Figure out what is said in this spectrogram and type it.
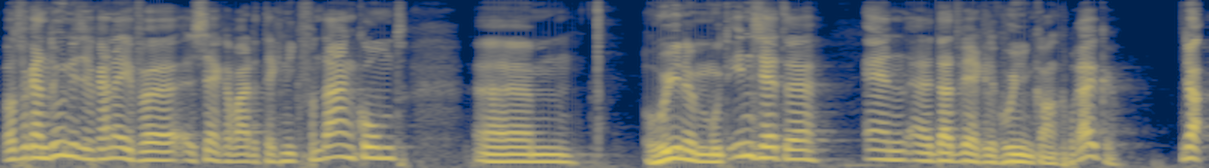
wat we gaan doen is, we gaan even zeggen waar de techniek vandaan komt, ehm, hoe je hem moet inzetten en uh, daadwerkelijk hoe je hem kan gebruiken. Ja.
